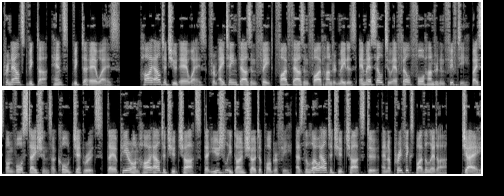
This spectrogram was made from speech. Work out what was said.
pronounced Victor, hence, Victor Airways. High-altitude airways from 18,000 feet 5,500 meters MSL to FL 450 based on VOR stations are called jet routes. They appear on high-altitude charts that usually don't show topography, as the low-altitude charts do and are prefixed by the letter J.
